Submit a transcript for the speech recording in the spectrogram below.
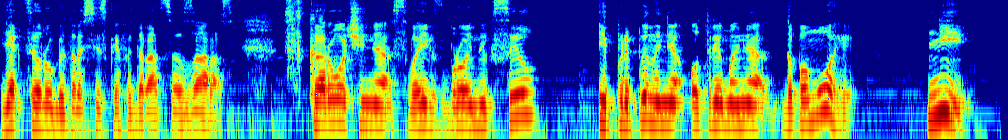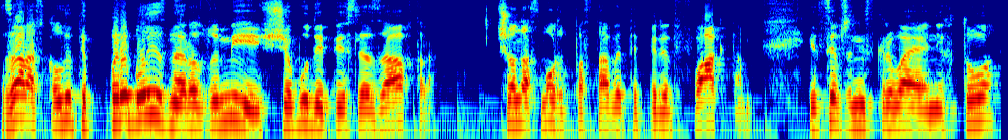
як це робить Російська Федерація зараз, скорочення своїх збройних сил і припинення отримання допомоги. Ні. Зараз, коли ти приблизно розумієш, що буде післязавтра, що нас можуть поставити перед фактом, і це вже не скриває ніхто.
